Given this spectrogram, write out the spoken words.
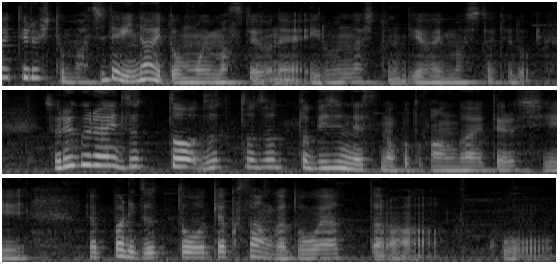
えてる人マジでいないと思いましたよね。いろんな人に出会いましたけど。それぐらいずっとずっとずっとビジネスのこと考えてるしやっぱりずっとお客さんがどうやったらこ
